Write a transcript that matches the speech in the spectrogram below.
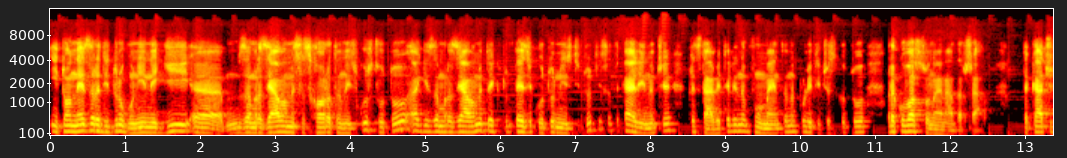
И то не заради друго. Ние не ги замразяваме с хората на изкуството, а ги замразяваме, тъй като тези културни институти са така или иначе представители на в момента на политическото ръководство на една държава. Така че,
